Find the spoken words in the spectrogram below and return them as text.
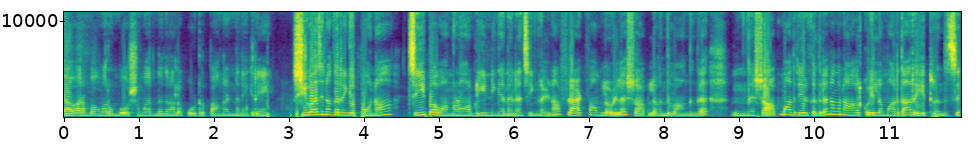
வியாபாரம் போகாமல் ரொம்ப வருஷமாக இருந்ததுனால போட்டிருப்பாங்கன்னு நினைக்கிறேன். சிவாஜி நகர் நீங்கள் போனால் சீப்பாக வாங்கணும் அப்படின்னு நீங்கள் நினச்சிங்கன்னா பிளாட்ஃபார்மில் உள்ள ஷாப்பில் வந்து வாங்குங்க. ஷாப் மாதிரி இருக்கிறதுல நம்ம நாகர்கோயிலில் மாதிரி தான் ரேட் இருந்துச்சு.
